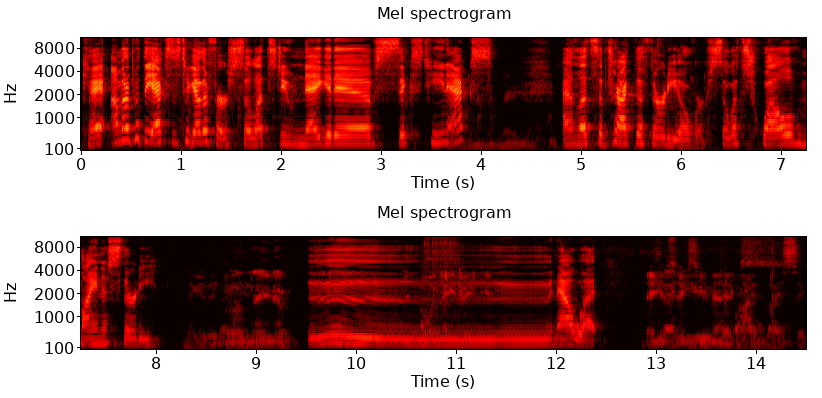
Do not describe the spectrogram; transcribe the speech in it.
Okay, I'm going to put the x's together first. So let's do negative 16x, Negative and let's subtract the 30 over. So what's 12 minus 30? Negative Uh, eight. negative. Ooh. Oh, negative 18. Now what? Negative Then you sixteen x. divide by 16.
